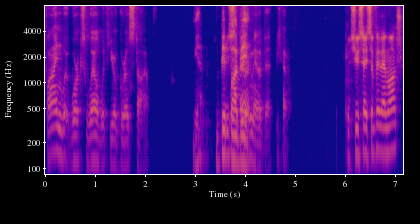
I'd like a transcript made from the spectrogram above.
Find what works well with your growth style. Yeah, bit by bit. A bit. Yeah. Could you say something there, Marge?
